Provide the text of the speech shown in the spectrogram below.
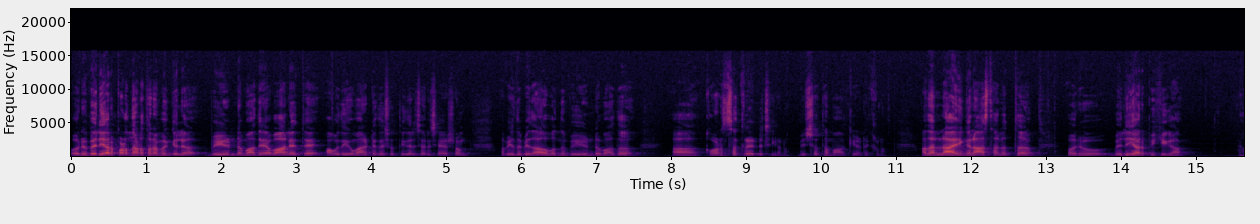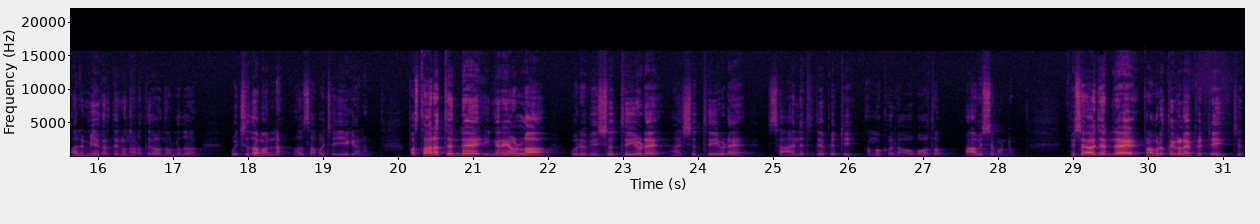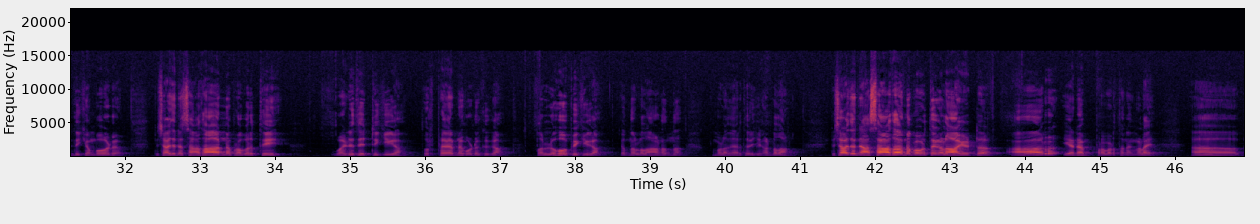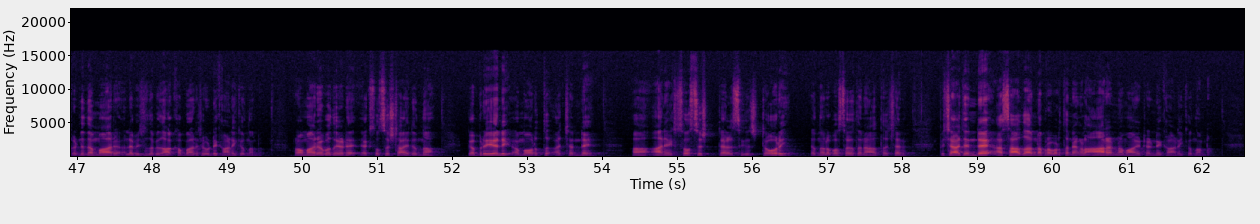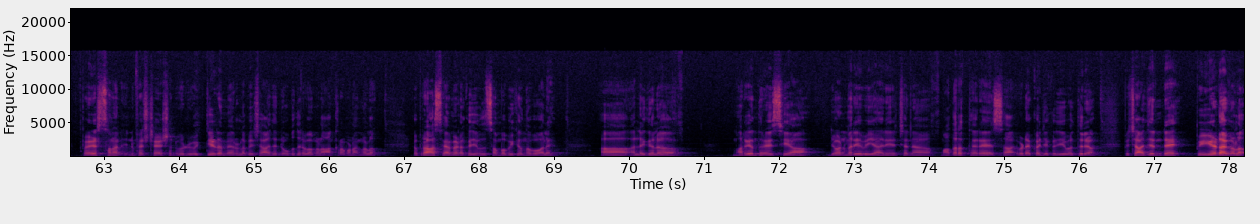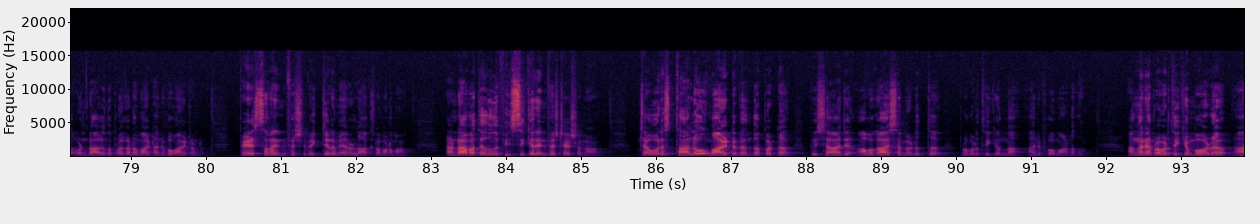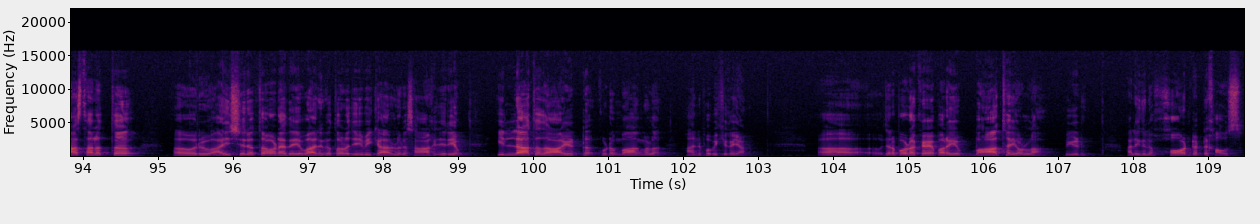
ഒരു ബലിയർപ്പണം നടത്തണമെങ്കിൽ വീണ്ടും ആ ദേവാലയത്തെ ഭൗതികമായിട്ടൊക്കെ ശുദ്ധീകരിച്ചതിന് ശേഷം അപ്പോൾ ഇത് പിതാവ് വന്ന് വീണ്ടും അത് കോൺസെൻട്രേറ്റ് ചെയ്യണം വിശുദ്ധമാക്കി എടുക്കണം. അതല്ലായെങ്കിൽ ആ സ്ഥലത്ത് ഒരു ബലി അർപ്പിക്കുക ആത്മീയ കൃത്യങ്ങൾ നടത്തുക എന്നുള്ളത് ഉചിതമല്ല. അത് സഭ ചെയ്യുകയാണ് അപ്പോൾ സ്ഥലത്തിന്റെ ഇങ്ങനെയുള്ള ഒരു വിശുദ്ധിയുടെ അശുദ്ധിയുടെ സാന്നിധ്യത്തെപ്പറ്റി നമുക്കൊരു അവബോധം ആവശ്യമുണ്ട്. പിശാചിന്റെ പ്രവൃത്തികളെപ്പറ്റി ചിന്തിക്കുമ്പോൾ പിശാചിന്റെ സാധാരണ പ്രവൃത്തി വഴിതെറ്റിക്കുക ദുഷ്പ്രേരണ കൊടുക്കുക പ്രലോഭിപ്പിക്കുക എന്നുള്ളതാണെന്ന് നമ്മൾ നേരത്തെ എനിക്ക് കണ്ടതാണ്. പിശാചിന്റെ അസാധാരണ പ്രവൃത്തികളായിട്ട് ആറ് ഇനം പ്രവർത്തനങ്ങളെ പണ്ഡിതന്മാർ അല്ലെ വിശുദ്ധ പിതാക്കന്മാർ ചൂണ്ടിക്കാണിക്കുന്നുണ്ട്. റോമാരൂപതയുടെ എക്സോസിസ്റ്റ് ആയിരുന്ന ഗബ്രിയലി അമോർത്ത് അച്ഛന്റെ ആൻ എക്സോസിസ്റ്റ് ടെൽസ് സ്റ്റോറി എന്നുള്ള പുസ്തകത്തിനകത്ത് അച്ഛൻ പിശാചിന്റെ അസാധാരണ പ്രവർത്തനങ്ങൾ ആറെണ്ണമായിട്ട് എണ്ണി കാണിക്കുന്നുണ്ട് പേഴ്സണൽ ഇൻഫെസ്റ്റേഷൻ ഒരു വ്യക്തിയുടെ മേലുള്ള പിശാചിന്റെ ഉപദ്രവങ്ങൾ ആക്രമണങ്ങൾ ഇബ്രാസ്യാമയുടെ ജീവിതം സംഭവിക്കുന്ന പോലെ അല്ലെങ്കിൽ മറിയം ത്രേസ്യ ജോൺ മരിയ വിയാനിയച്ചന് മദർ തെരേസ ഇവിടെയൊക്കെ ജീവിതത്തിൽ പിശാചിന്റെ പീഡകൾ ഉണ്ടാകുന്ന പ്രകടമായിട്ട് അനുഭവമായിട്ടുണ്ട്. പേഴ്സണൽ ഇൻഫെക്ഷൻ വ്യക്തിയുടെ മേലുള്ള ആക്രമണമാണ്. രണ്ടാമത്തേതൊന്ന് ഫിസിക്കൽ ഇൻഫെസ്റ്റേഷനാണ്. വെച്ചാൽ ഒരു സ്ഥലവുമായിട്ട് ബന്ധപ്പെട്ട് പിശാജ് അവകാശമെടുത്ത് പ്രവർത്തിക്കുന്ന അനുഭവമാണത്. അങ്ങനെ പ്രവർത്തിക്കുമ്പോൾ ആ സ്ഥലത്ത് ഒരു ഐശ്വര്യത്തോടെ ദൈവാനുഗ്രഹത്തോടെ ജീവിക്കാനുള്ളൊരു സാഹചര്യം ഇല്ലാത്തതായിട്ട് കുടുംബാംഗങ്ങൾ അനുഭവിക്കുകയാണ്. ചിലപ്പോഴൊക്കെ പറയും ബാധയുള്ള വീട് അല്ലെങ്കിൽ ഹോണ്ടഡ് ഹൗസ്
